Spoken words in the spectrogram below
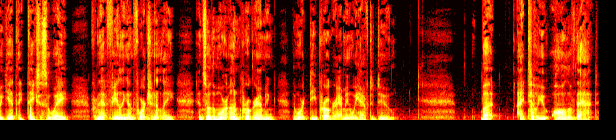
we get that takes us away from that feeling, unfortunately. And so the more unprogramming, the more deprogramming we have to do. But I tell you all of that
